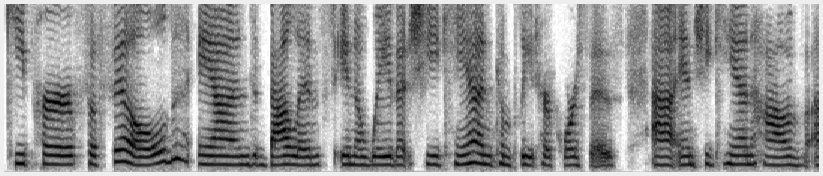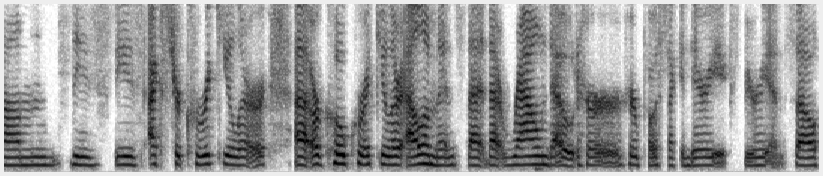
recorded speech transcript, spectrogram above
keep her fulfilled and balanced in a way that she can complete her courses. Uh, and she can have um, the these these extracurricular uh, or co-curricular elements that that round out her her post-secondary experience. So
